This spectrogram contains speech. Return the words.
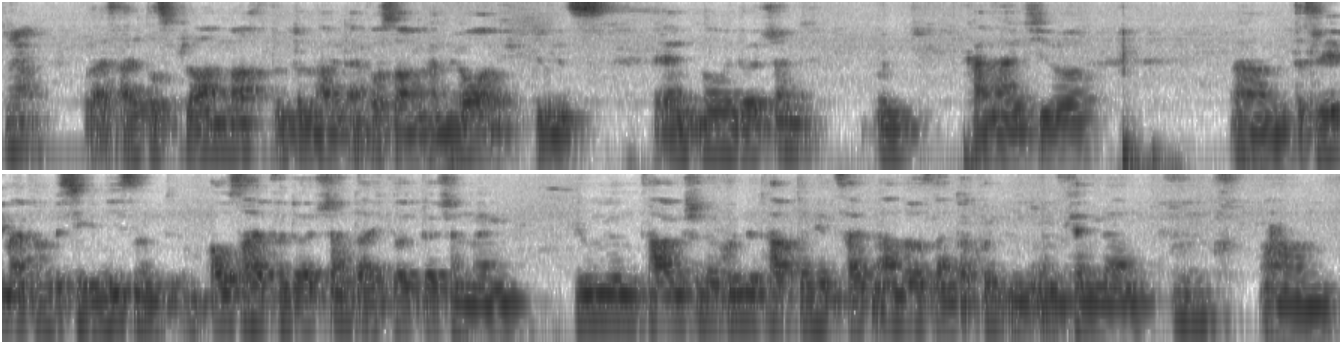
Ja. Oder als Altersplan macht und dann halt einfach sagen kann, ja, ich bin jetzt Rentner in Deutschland und kann halt hier ähm, das Leben einfach ein bisschen genießen und außerhalb von Deutschland, da ich Deutschland in meinen jungen Tagen schon erkundet habe, dann jetzt halt ein anderes Land erkunden und kennenlernen. Ähm,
